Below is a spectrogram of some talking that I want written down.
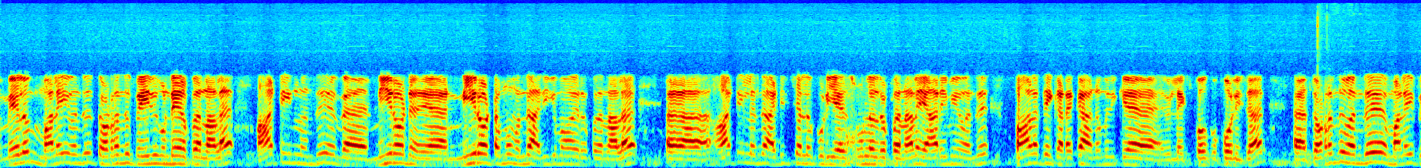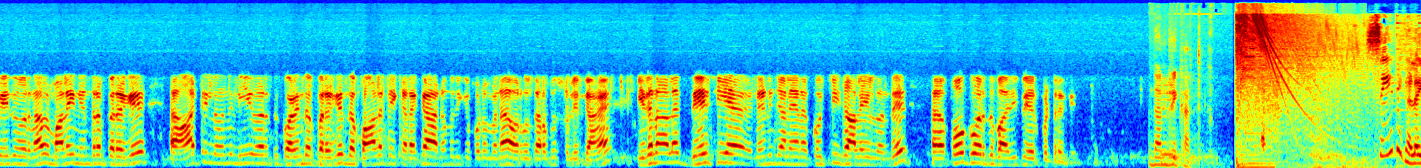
மேலும் மழை வந்து தொடர்ந்து பெய்து கொண்டே இருப்பதனால ஆற்றின் வந்து வ- நீரோட்ட நீரோட்டமும் வந்து அதிகமாக இருப்பதனால ஆற்றில் இருந்து அடித்து செல்லக்கூடிய சூழல் இருப்பதனால யாரையுமே வந்து பாலத்தை கடக்க அனுமதிக்கவில்லை. போக்கு போலீசார். தொடர்ந்து வந்து மழை பெய்து வருவதால் மழை நின்ற பிறகு ஆற்றில் வந்து நீர்வரத்து குறைந்த பிறகு இந்த பாலத்தை கடக்க அனுமதிக்கப்படும் என அவர்கள் தரப்பு சொல்லியிருக்காங்க. இதனால தேசிய நெடுஞ்சாலையான கொச்சி சாலையில் வந்து போக்குவரத்து பாதிப்பு ஏற்பட்டிருக்கு. நன்றி கார்த்திக். செய்திகளை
